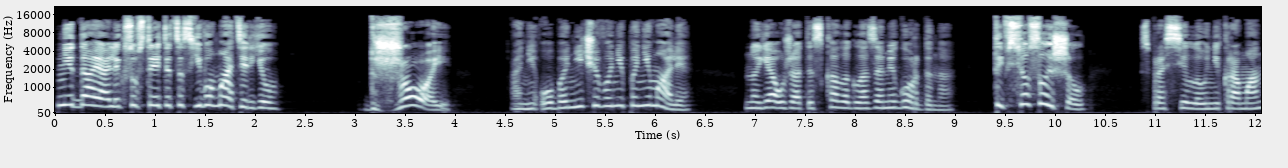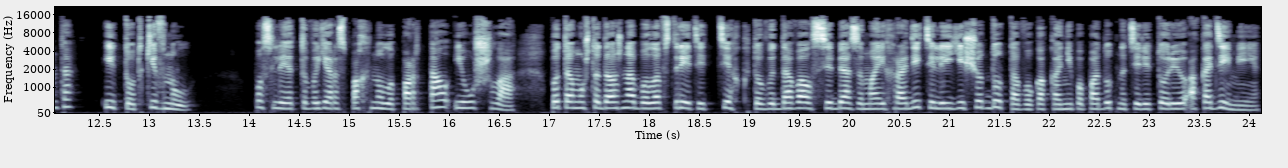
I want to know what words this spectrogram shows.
не дай Алексу встретиться с его матерью!» «Джой!» Они оба ничего не понимали, но я уже отыскала глазами Гордона. «Ты все слышал?» Спросила у некроманта, и тот кивнул. После этого я распахнула портал и ушла, потому что должна была встретить тех, кто выдавал себя за моих родителей еще до того, как они попадут на территорию Академии.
